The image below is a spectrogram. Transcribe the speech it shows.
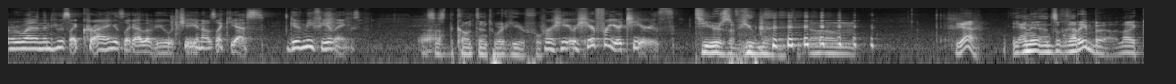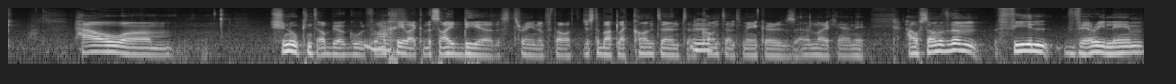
everyone. And then he was like crying. He's like, I love you, Uchi. And I was like, yes, give me feelings. This is the content we're here for. We're here, we're here for your tears. Tears of humanity. um, yeah. يعني it's غريب like how um, شنو كنت ابي اقول في ما مخي like this idea this train of thought just about like content and content makers and like يعني how some of them feel very lame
